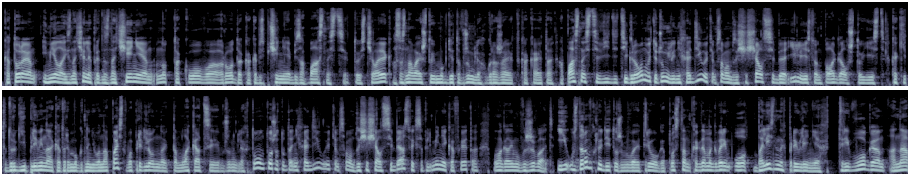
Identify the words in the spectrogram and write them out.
которая имела изначальное предназначение, ну, такого рода, как обеспечение безопасности. То есть человек, осознавая, что ему где-то в джунглях угрожает какая-то опасность в виде тигра, он в эти джунгли не ходил и тем самым защищал себя. Или если он полагал, что есть какие-то другие племена, которые могут на него напасть в определенной там локации в джунглях, то он тоже туда не ходил и тем самым защищал себя, своих соплеменников, и это помогало ему выживать. И у здоровых людей тоже бывает тревога. Просто когда мы говорим о болезненных проявлениях, тревога, она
